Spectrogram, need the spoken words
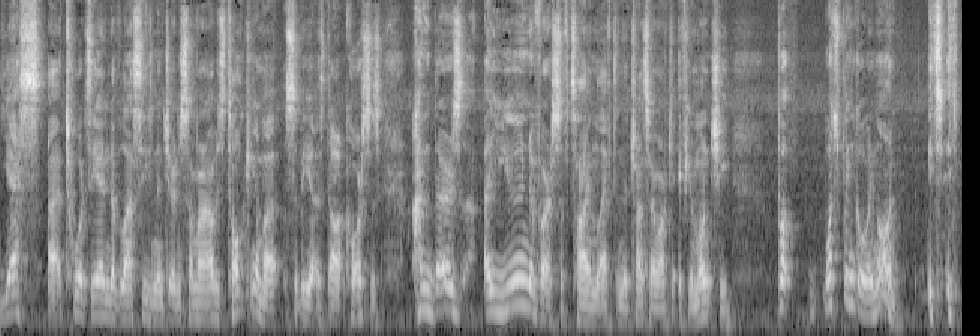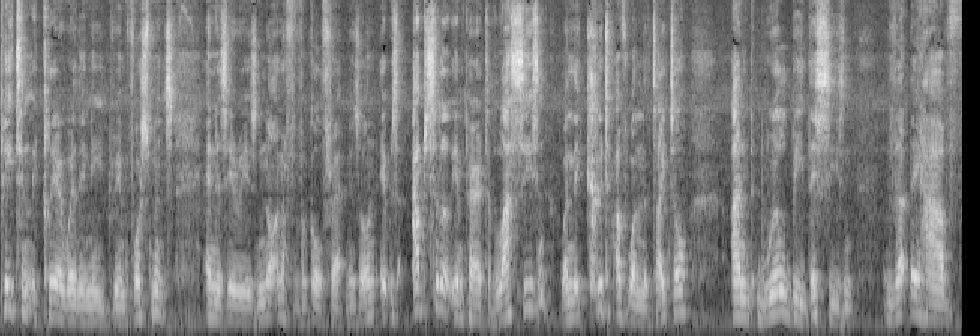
yes, uh, towards the end of last season and during the summer, I was talking about Sevilla as dark horses. And there's a universe of time left in the transfer market if you're Monchi. But what's been going on? It's, it's patently clear where they need reinforcements. En-Nesyri is not enough of a goal threat in his own. It was absolutely imperative last season when they could have won the title and will be this season that they have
